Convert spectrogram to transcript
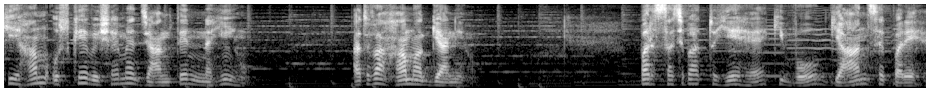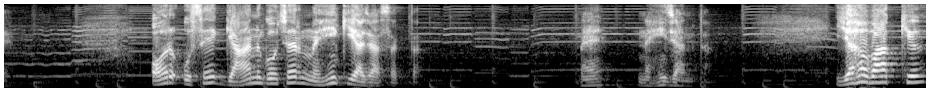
कि हम उसके विषय में जानते नहीं हों, अथवा हम अज्ञानी हों। पर सच बात तो यह है कि वो ज्ञान से परे है, और उसे ज्ञान गोचर नहीं किया जा सकता। मैं नहीं जानता। यह वाक्य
